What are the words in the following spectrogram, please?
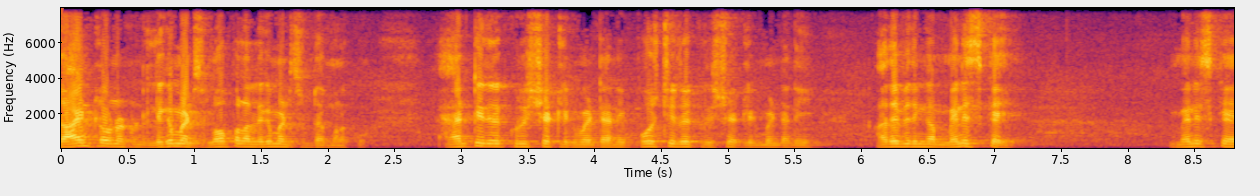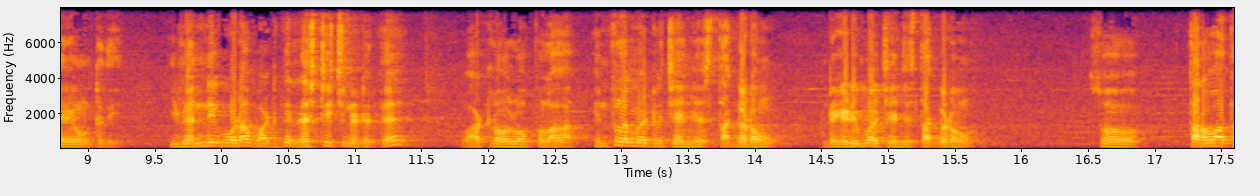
జాయింట్లో ఉన్నటువంటి లిగమెంట్స్ లోపల లిగమెంట్స్ ఉంటాయి మనకు. యాంటీరియర్ క్రూషియేట్ లిగమెంట్ అని పోస్టీరియర్ క్రూషియేట్ లిగమెంట్ అని అదేవిధంగా మెనిస్కై మెనిస్కై అని ఉంటుంది. ఇవన్నీ కూడా వాటికి రెస్ట్ ఇచ్చినట్టయితే వాటిలో లోపల ఇన్ఫ్లమేటరీ చేంజెస్ తగ్గడం అంటే ఎడిమా చేంజెస్ తగ్గడం. సో తర్వాత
